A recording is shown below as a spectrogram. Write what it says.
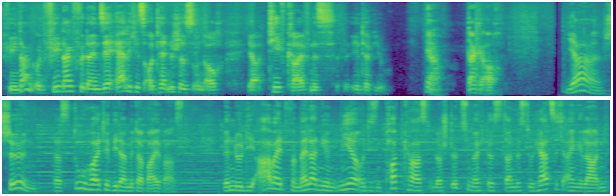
Vielen Dank und vielen Dank für dein sehr ehrliches, authentisches und auch ja, tiefgreifendes Interview. Ja, danke auch. Ja, schön, dass du heute wieder mit dabei warst. Wenn du die Arbeit von Melanie und mir und diesen Podcast unterstützen möchtest, dann bist du herzlich eingeladen,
